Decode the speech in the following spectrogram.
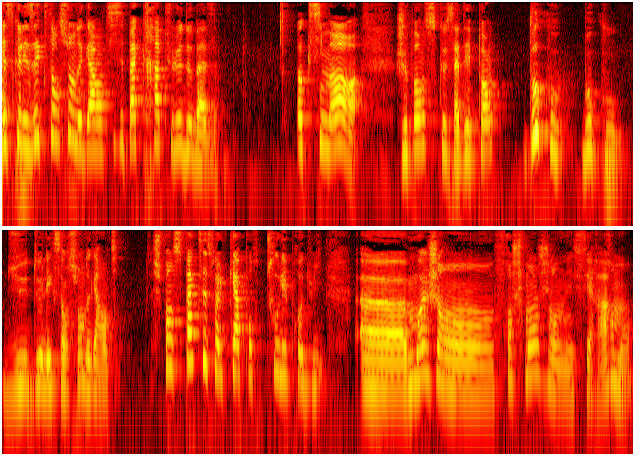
Est-ce que les extensions de garantie, c'est pas crapuleux de base? Oxymore, je pense que ça dépend beaucoup, beaucoup de l'extension de garantie. Je pense pas que ce soit le cas pour tous les produits. Euh, moi, j'en, franchement, j'en ai fait rarement.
